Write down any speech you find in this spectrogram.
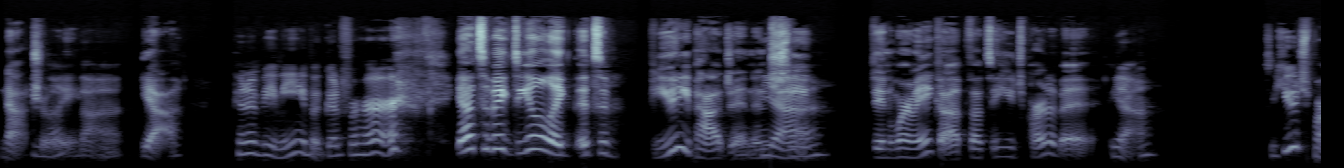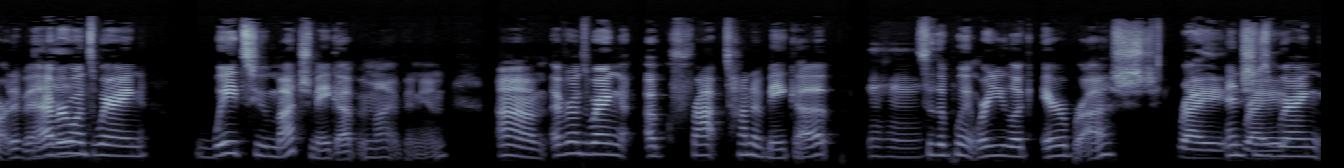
naturally. that. Yeah. Couldn't be me, but good for her. Yeah, it's a big deal. Like it's a beauty pageant and yeah. she didn't wear makeup. That's a huge part of it. Yeah. It's a huge part of it. Mhm. Everyone's wearing way too much makeup, in my opinion. Um, everyone's wearing a crap ton of makeup hmm to the point where you look airbrushed, Right. and right. she's wearing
